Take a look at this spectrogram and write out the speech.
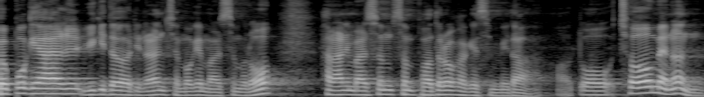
극복해야 할 위기들이라는 제목의 말씀으로 하나님 말씀 선포하도록 하겠습니다. 어, 또 처음에는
